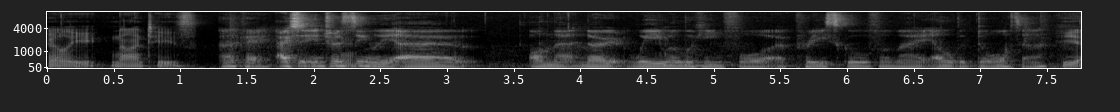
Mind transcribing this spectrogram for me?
early 90s. Okay. Actually, interestingly, uh, on that note, we were looking for a preschool for my elder daughter, Yeah.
